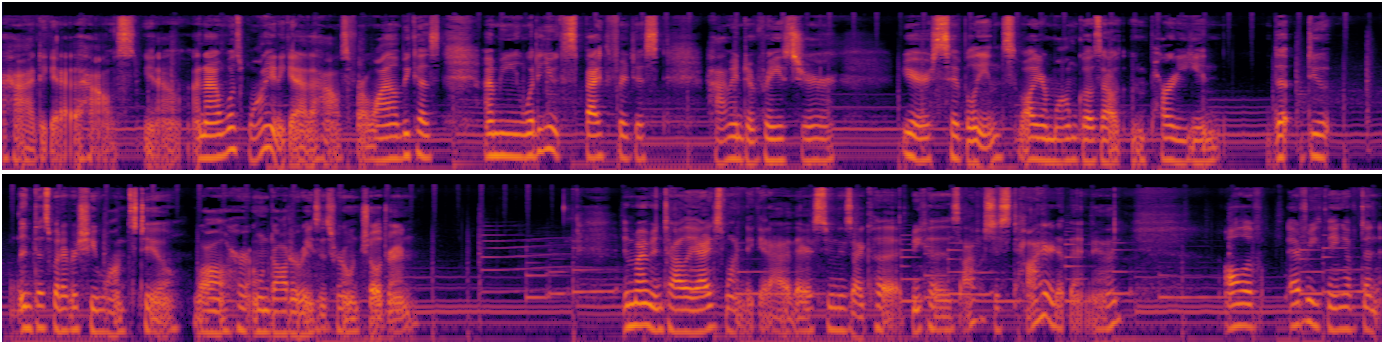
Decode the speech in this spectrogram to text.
I had to get out of the house, you know. And I was wanting to get out of the house for a while because, I mean, what do you expect for just having to raise your your siblings while your mom goes out and party and do and does whatever she wants to while her own daughter raises her own children. In my mentality, I just wanted to get out of there as soon as I could because I was just tired of it, man. All of everything, I've done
